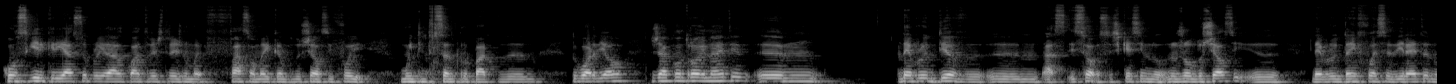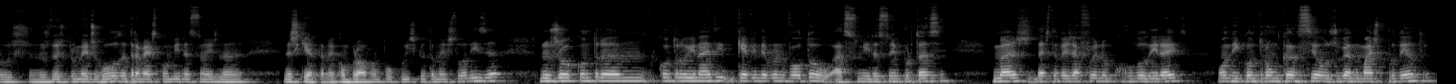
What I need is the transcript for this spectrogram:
conseguir criar superioridade 4x3 no face ao meio campo do Chelsea foi muito interessante por parte de, Guardiola. Já contra o United, um, De Bruyne teve, um, ah, só, se esqueci no, no, jogo do Chelsea, uh, De Bruyne tem influência direta nos, nos dois primeiros gols através de combinações na, na esquerda. Também comprova um pouco isto que eu também estou a dizer. No jogo contra, contra o United, Kevin De Bruyne voltou a assumir a sua importância mas desta vez já foi no corredor direito, onde encontrou um Cancelo jogando mais por dentro,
